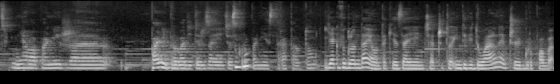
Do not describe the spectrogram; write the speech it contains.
Wspomniała Pani, że Pani prowadzi też zajęcia, skoro Pani jest terapeutą. Jak wyglądają takie zajęcia? Czy to indywidualne, czy grupowe?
